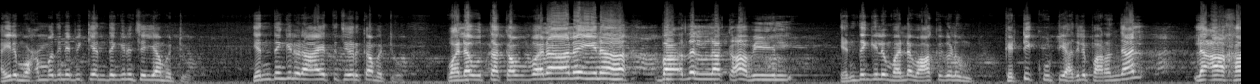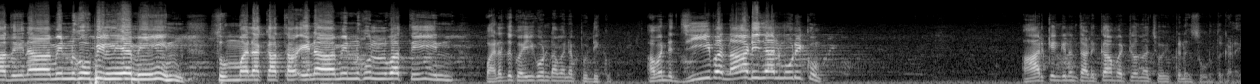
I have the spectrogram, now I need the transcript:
അതിൽ മുഹമ്മദ് നബിക്ക് എന്തെങ്കിലും ചെയ്യാൻ പറ്റൂ എന്തെങ്കിലും ഒരു ആയത്ത് ചേർക്കാൻ പറ്റൂ എന്തെങ്കിലും വല്ല വാക്കുകളും കെട്ടിക്കൂട്ടി അതിൽ പറഞ്ഞാൽ വലത് കൈകൊണ്ട് അവനെ പിടിക്കും. അവന്റെ ജീവനാടി ഞാൻ മുറിക്കും. ആർക്കെങ്കിലും തടുക്കാൻ പറ്റുമെന്നാണ് ചോദിക്കുന്നത് സുഹൃത്തുക്കളെ?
